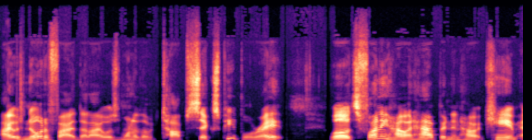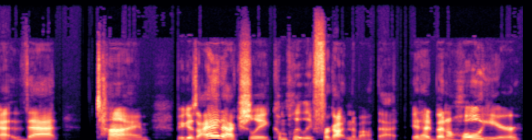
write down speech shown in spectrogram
I was notified that I was one of the top six people, right? Well, it's funny how it happened and how it came at that time because I had actually completely forgotten about that. It had been a whole year.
